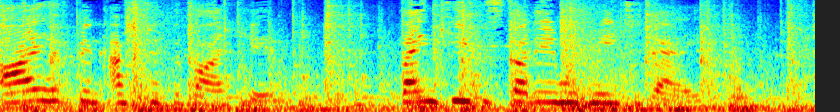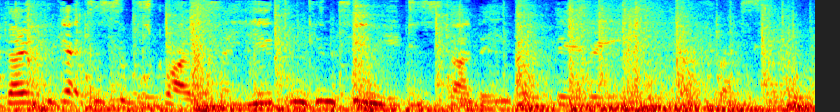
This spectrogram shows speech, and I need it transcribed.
I have been Astrid the Viking. Thank you for studying with me today. Don't forget to subscribe so you can continue to study the theory of wrestling.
